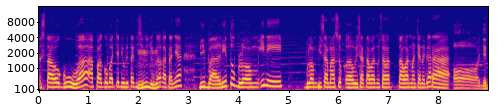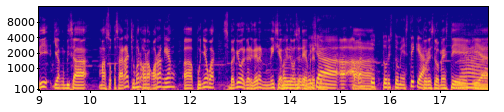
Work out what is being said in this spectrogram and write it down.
setahu gua apa gua baca di berita di sini Mhm. juga katanya di Bali tuh belum ini belum bisa masuk eh, wisatawan wisatawan mancanegara. Oh, jadi yang bisa masuk ke sana cuman orang-orang yang uh, punya war- sebagai warga negara Indonesia begitu Warga maksudnya berarti Indonesia, ya? eh, apa tuh turis domestik ya? Turis domestik, Nah, iya.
